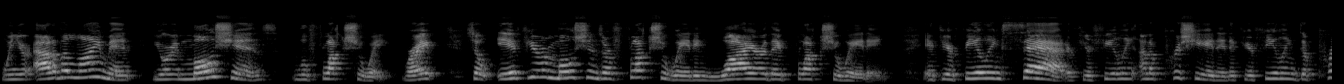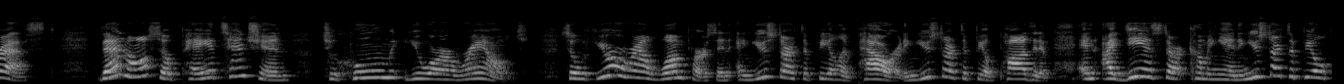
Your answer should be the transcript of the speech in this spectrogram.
When you're out of alignment, your emotions will fluctuate, right? So if your emotions are fluctuating, why are they fluctuating? If you're feeling sad, if you're feeling unappreciated, if you're feeling depressed, then also pay attention to whom you are around. So if you're around one person and you start to feel empowered and you start to feel positive and ideas start coming in and you start to feel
